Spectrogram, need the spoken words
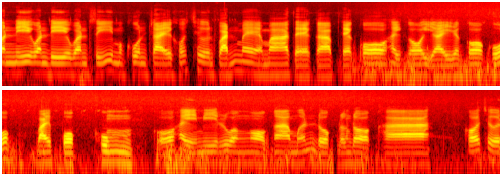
วันนี้วันดีวันสีมงคลใจขอเชิญฝันแม่มาแต่กาบแต่กอให้กอใหญ่ยังกอโคกใบปกคุม ขอให้มีรวงงอกงามเหมือนดอกดังดอกคา ขอเชิญ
